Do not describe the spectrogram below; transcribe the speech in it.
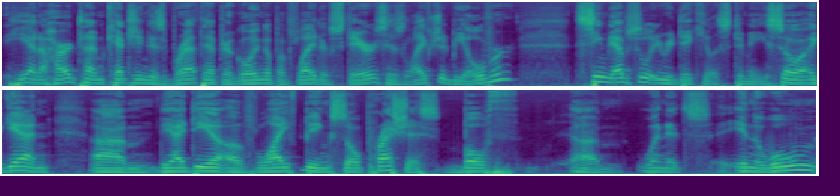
he had a hard time catching his breath after going up a flight of stairs, his life should be over seemed absolutely ridiculous to me. So, again, um, the idea of life being so precious, both um, when it's in the womb,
